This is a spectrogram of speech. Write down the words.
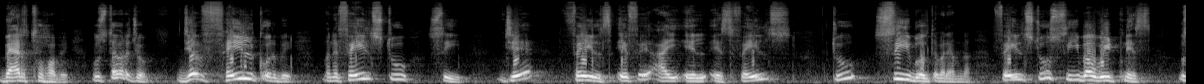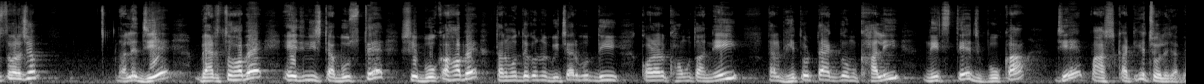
ব্যর্থ হবে। বুঝতে পেরেছ? যে ফেইল করবে মানে ফেইলস টু সি যে fails F A I L S fails to see বলতে পারি আমরা। ফেইলস টু সি বা উইটনেস বুঝতে পেরেছ? তাহলে যে ব্যর্থ হবে, এই জিনিসটা বুঝতে সে বোকা হবে, তার মধ্যে কোনো বিচার বুদ্ধি করার ক্ষমতা নেই, তার ভেতরটা একদম খালি, নিস্তেজ, বোকা, যে পাশ কাটিয়ে চলে যাবে।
